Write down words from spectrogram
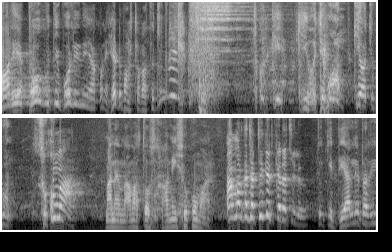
আরে বৌদি বলিনি এখন হেডমাস্টার আছে কি হয়েছে বল কি হচ্ছে বল সুকুমার। মানে আমার তো স্বামী সুকুমার। আমার কাছে টিকিট কেটেছিল। তুই কি ডিয়ার লেটারি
